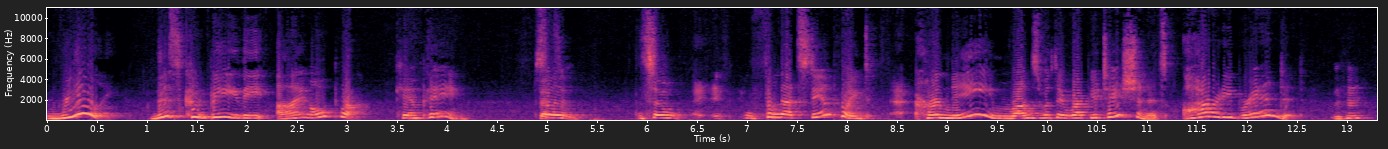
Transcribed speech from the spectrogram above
really? This could be the I'm Oprah campaign. So, so from that standpoint, her name runs with a reputation. It's already branded. Mm-hmm.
